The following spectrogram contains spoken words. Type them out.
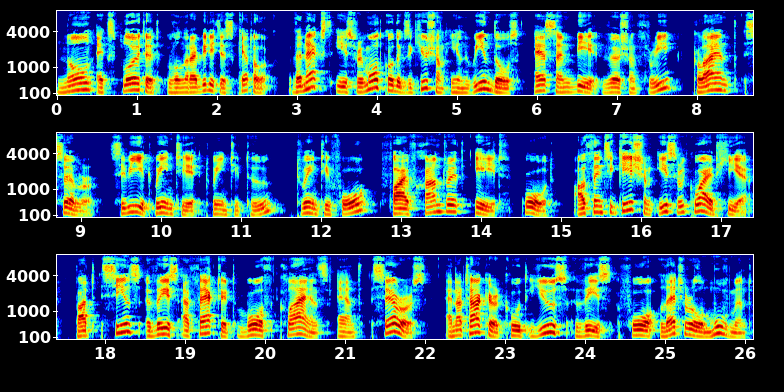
known exploited vulnerabilities catalog. The next is remote code execution in Windows SMB version 3 client server CVE 2022 24 508. Quote, Authentication is required here, but since this affected both clients and servers, an attacker could use this for lateral movement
